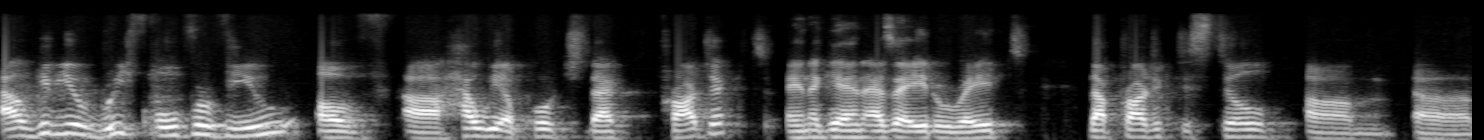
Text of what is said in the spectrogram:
I'll give you a brief overview of uh, how we approach that project. And again, as I iterate, that project is still um, uh,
